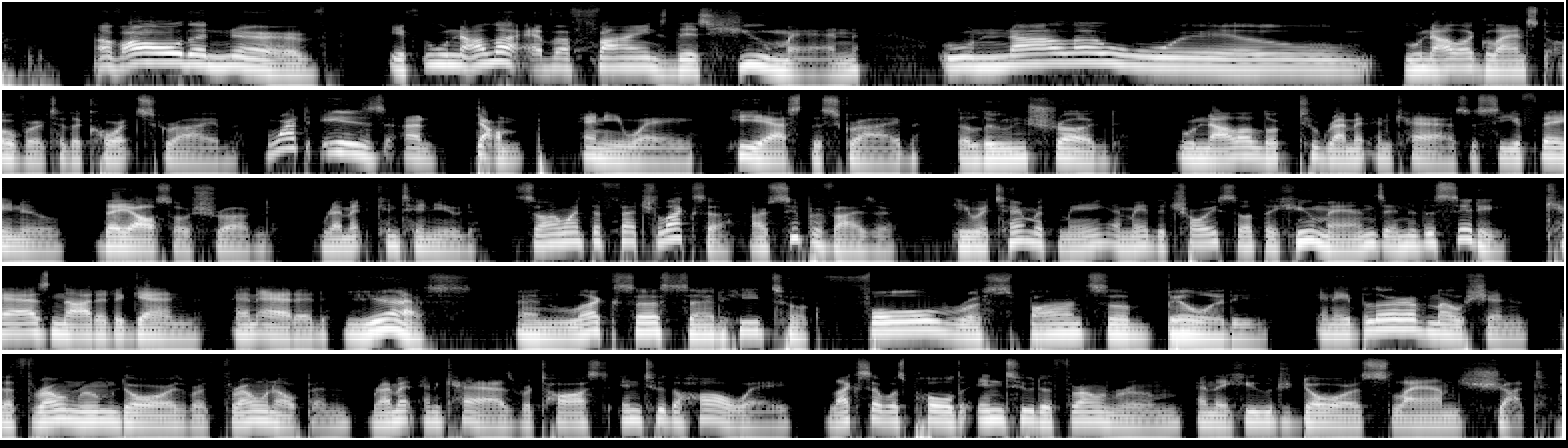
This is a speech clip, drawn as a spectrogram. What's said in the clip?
Of all the nerve! If Unala ever finds this human, Unala will. Unala glanced over to the court scribe. What is a dump, anyway? he asked the scribe. The loon shrugged. Unala looked to Remit and Kaz to see if they knew. They also shrugged. Remit continued. So I went to fetch Lexa, our supervisor. He returned with me and made the choice to let the humans into the city. Kaz nodded again and added, Yes, and Lexa said he took full responsibility. In a blur of motion, the throne room doors were thrown open, Remit and Kaz were tossed into the hallway, Lexa was pulled into the throne room, and the huge doors slammed shut.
